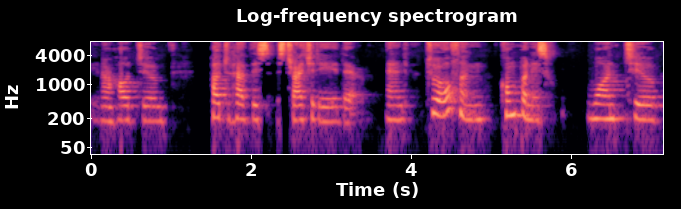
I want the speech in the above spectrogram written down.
you know how to how to have this strategy there. And too often companies want to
